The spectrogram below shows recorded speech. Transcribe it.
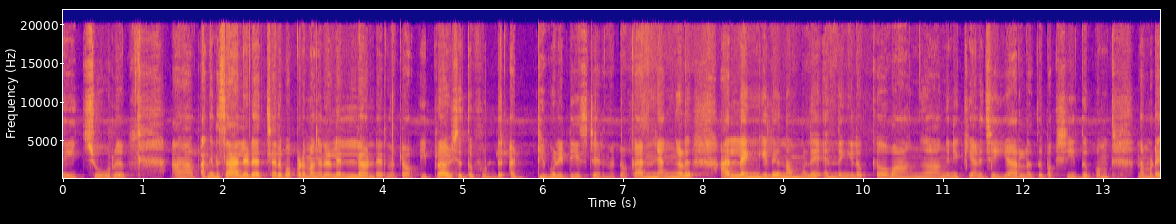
നെയ്ച്ചോറ് അങ്ങനെ സാലഡ് അച്ചാർ പപ്പടം അങ്ങനെയുള്ള എല്ലാം ഉണ്ടായിരുന്നു കേട്ടോ. ഇപ്രാവശ്യത്തെ ഫുഡ് അടിപൊളി ടേസ്റ്റ് ആയിരുന്നു കേട്ടോ കാരണം ഞങ്ങൾ അല്ലെങ്കിൽ നമ്മൾ എന്തെങ്കിലുമൊക്കെ വാങ്ങുക അങ്ങനെയൊക്കെയാണ് ചെയ്യാറുള്ളത്. പക്ഷേ ഇതിപ്പം നമ്മുടെ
